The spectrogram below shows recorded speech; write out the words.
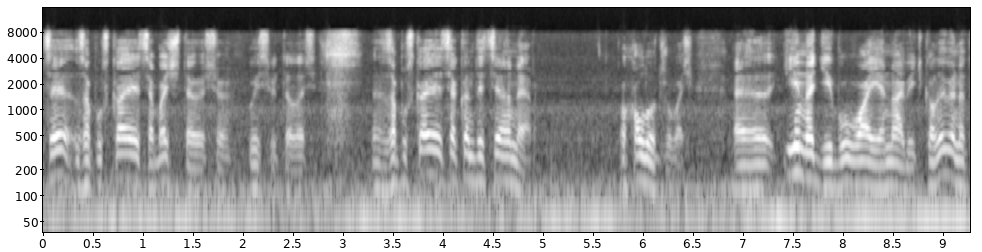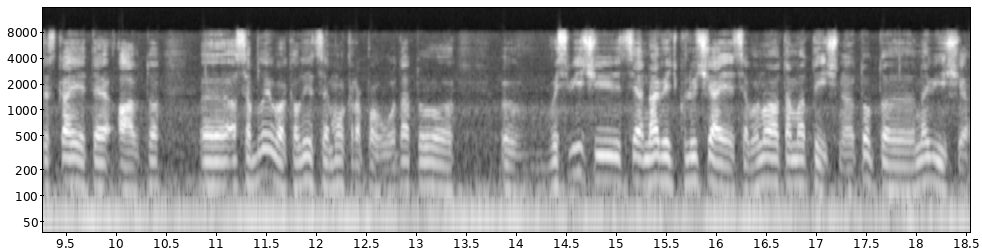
це запускається, бачите, ось висвітилось, запускається кондиціонер, охолоджувач. Е, Іноді буває навіть, коли ви натискаєте авто, е, особливо коли це мокра погода, то е, висвічується, навіть включається, воно автоматично. Тобто, навіщо?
